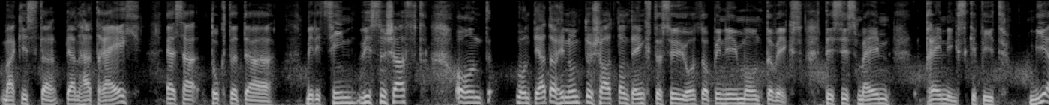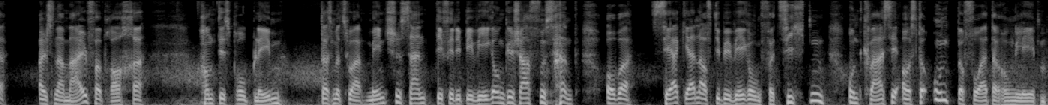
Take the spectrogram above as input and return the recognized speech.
Magister Bernhard Reich. Er ist ein Doktor der Medizinwissenschaft und wenn der da hinunterschaut, dann denkt er sich, ja, da bin ich immer unterwegs. Das ist mein Trainingsgebiet. Wir als Normalverbraucher haben das Problem, dass wir zwar Menschen sind, die für die Bewegung geschaffen sind, aber sehr gern auf die Bewegung verzichten und quasi aus der Unterforderung leben.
